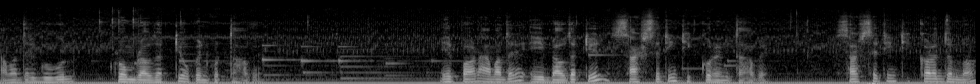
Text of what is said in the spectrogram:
আমাদের গুগল ক্রোম ব্রাউজারটি ওপেন করতে হবে। এরপর আমাদের এই ব্রাউজারটির সার্চ সেটিং ঠিক করে নিতে হবে। সার্চ সেটিং ঠিক করার জন্য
